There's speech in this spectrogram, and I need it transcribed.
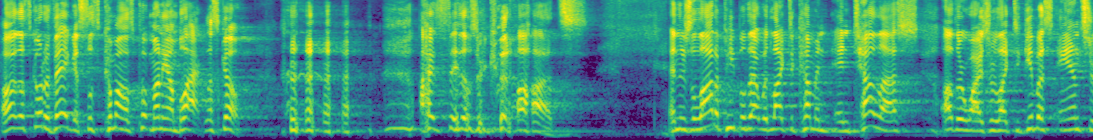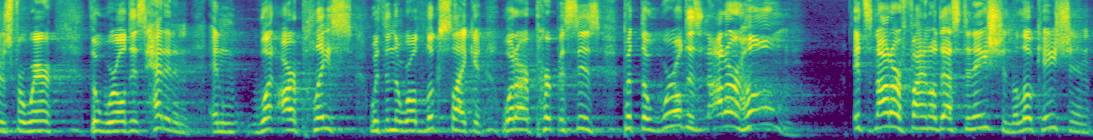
Oh, let's go to Vegas. Let's come on, let's put money on black. Let's go. I'd say those are good odds. And there's a lot of people that would like to come and, and, tell us otherwise, or like to give us answers for where the world is headed and, and what our place within the world looks like and what our purpose is. But the world is not our home, it's not our final destination. The location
